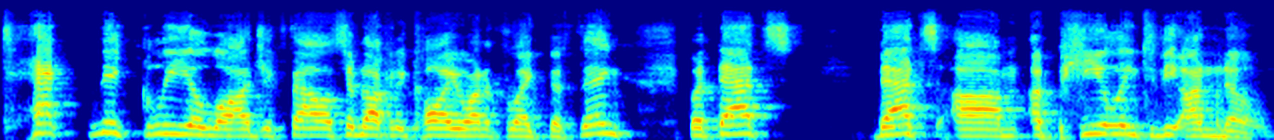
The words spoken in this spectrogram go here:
technically a logic fallacy. I'm not going to call you on it for like the thing, but that's that's um appealing to the unknown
